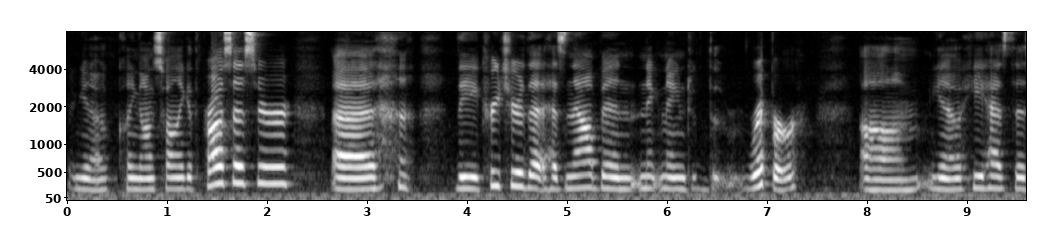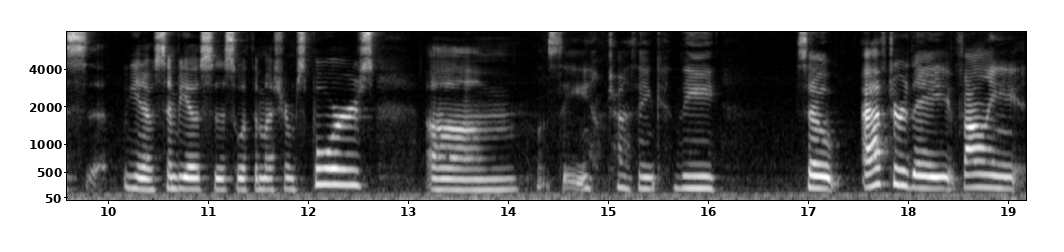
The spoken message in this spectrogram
you know Klingons finally get the processor. Uh, the creature that has now been nicknamed the Ripper um, you know, he has this, you know, symbiosis with the mushroom spores. Um, let's see, I'm trying to think. The so after they finally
